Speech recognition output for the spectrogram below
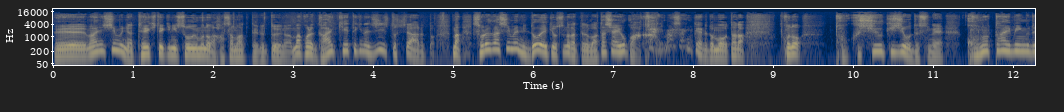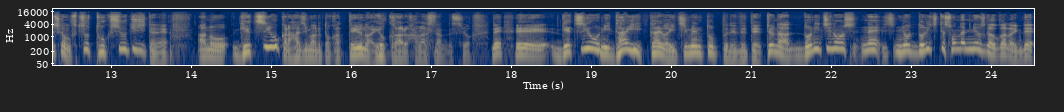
えー、毎日新聞には定期的にそういうものが挟まっているというのは、まあ、これ外形的な事実としてあると。まあ、それが紙面にどう影響するのかというのは私はよくわかりませんけれども、ただ、この特集記事をですね、このタイミングで、しかも普通特集記事ってね、あの、月曜から始まるとかっていうのはよくある話なんですよ。ね、えー、月曜に第1回は一面トップで出て、というのは土日のね、土日ってそんなにニュースが動かないんで、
